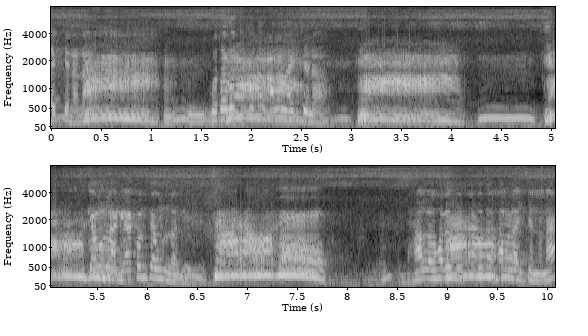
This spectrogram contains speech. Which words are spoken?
লাগছে না না? কোথাও কোথাও ভালো লাগছে না। কেমন লাগে? এখন কেমন লাগে? ভালোভাবে করছে কোথাও ভালো লাগছে না না?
